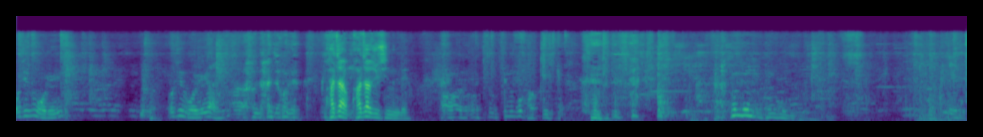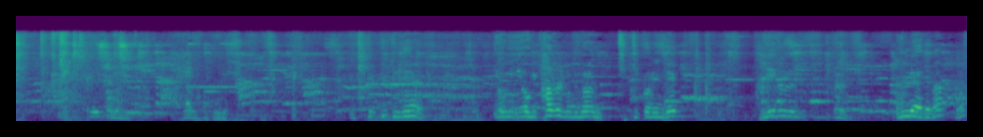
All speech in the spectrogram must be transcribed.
어제 어제도 월요일? 어제 월요일 아니야? 아나 저번에 과자 과자 주시는데요. 어, 어, 좀 쓰는 거 받고 있어. 공공부, 공공부. 난 그거 모르겠어. 그- 그- 근데 여기 여기 팔을 누르면 틱틱거리는데 얘를 올려야 되나? 그럼?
